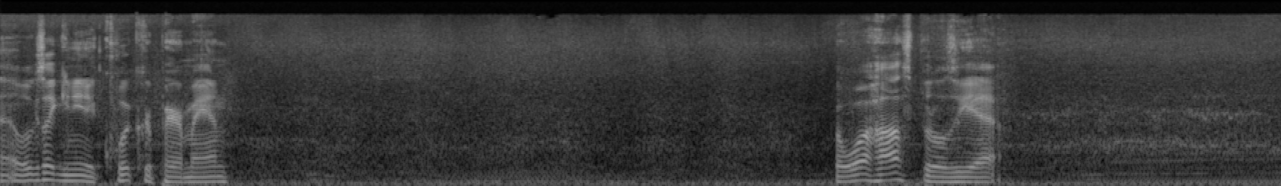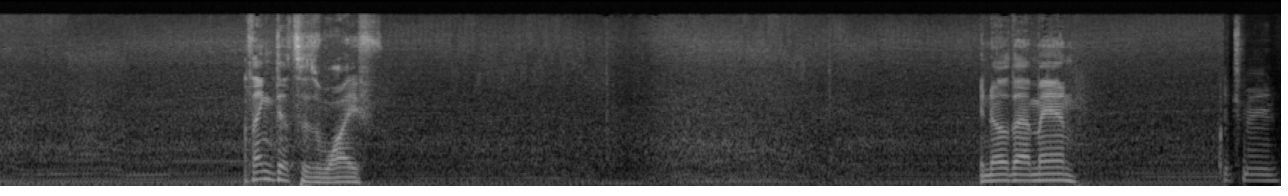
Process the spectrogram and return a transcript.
It looks like you need a quick repair, man. So what hospital is he at? I think that's his wife. You know that man? Which man?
